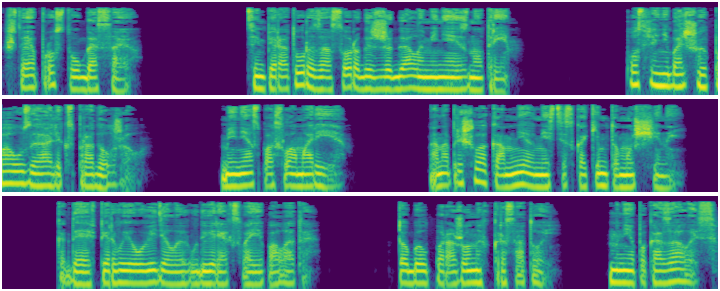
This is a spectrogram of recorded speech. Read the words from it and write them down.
что я просто угасаю, Температура за сорок сжигала меня изнутри. После небольшой паузы Алекс продолжил. Меня спасла Мария. Она пришла ко мне вместе с каким-то мужчиной. Когда я впервые увидел их в дверях своей палаты, то был поражен их красотой. Мне показалось,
